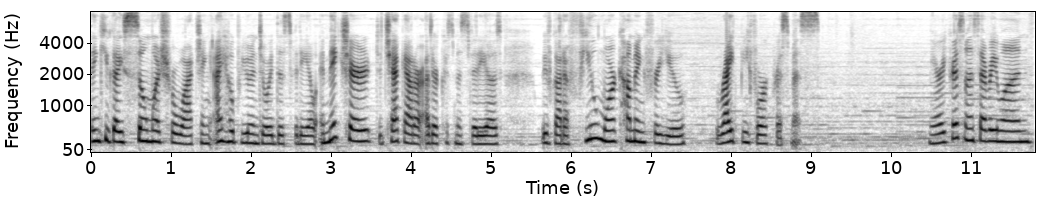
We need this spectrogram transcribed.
Thank you guys so much for watching. I hope you enjoyed this video and make sure to check out our other Christmas videos. We've got a few more coming for you right before Christmas. Merry Christmas, everyone!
